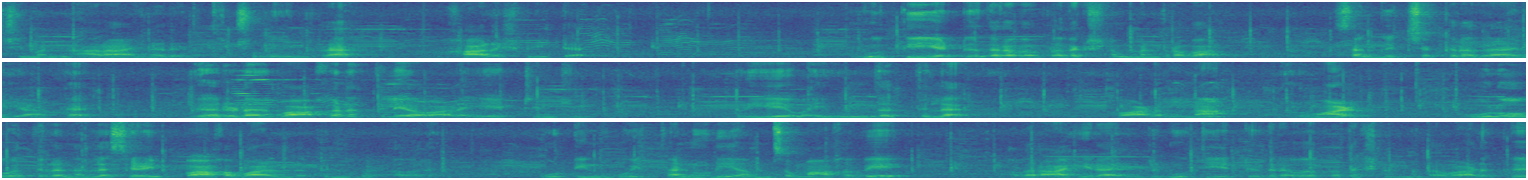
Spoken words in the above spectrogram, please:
ஸ்ரீமன் நாராயணர் எடுத்து சொல்லுகின்றார் மகாலட்சுமிகிட்ட. நூற்றி எட்டு தடவை பிரதட்சணம் பண்ணுறவா சங்கு சக்கரதாரியாக கருட வாகனத்திலே அவளை ஏற்றின்றி அப்படியே வைகுந்தத்தில் வாழலாம். பெருமாள் பூலோகத்தில் நல்ல செழிப்பாக வாழ்ந்த பின்பு அவர் ஊட்டின் போய் தன்னுடைய அம்சமாகவே அவர் ஆகிறார் என்று நூற்றி எட்டு தடவை பிரதட்சணம் பண்ணுறவாளுக்கு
